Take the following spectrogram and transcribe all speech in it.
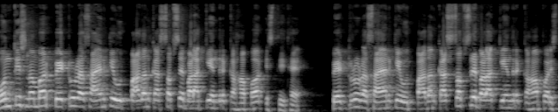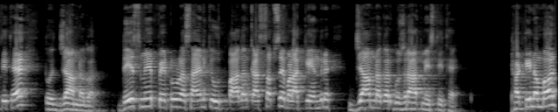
उनतीस नंबर, पेट्रो रसायन के उत्पादन का सबसे बड़ा केंद्र कहाँ पर स्थित है? पेट्रो रसायन के उत्पादन का सबसे बड़ा केंद्र कहाँ पर स्थित है? तो जामनगर। देश में पेट्रो रसायन के उत्पादन का सबसे बड़ा केंद्र जामनगर, गुजरात में स्थित है। Thirty number,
